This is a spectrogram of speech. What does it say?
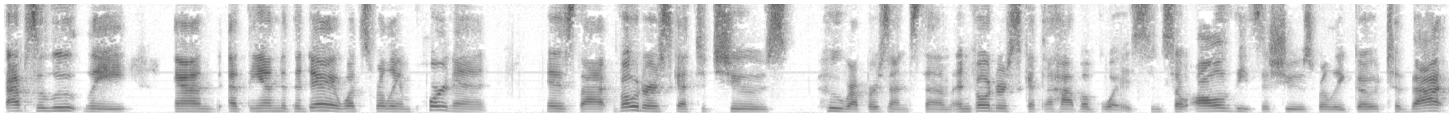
Absolutely. And at the end of the day, what's really important is that voters get to choose who represents them and voters get to have a voice. And so all of these issues really go to that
